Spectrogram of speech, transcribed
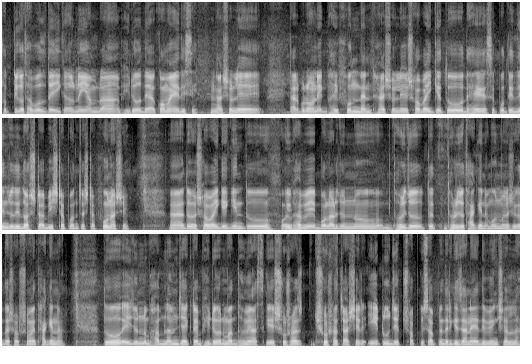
সত্যি কথা বলতে এই কারণেই আমরা ভিডিও দেওয়া কমাইয়ে দিছি। আসলে তারপর অনেক ভাই ফোন দেন। আসলে সবাইকে তো দেখা গেছে প্রতিদিন যদি দশটা, বিশটা, পঞ্চাশটা ফোন আসে তো সবাইকে কিন্তু ওইভাবে বলার জন্য ধৈর্য ধৈর্য থাকে না, মন মানসিকতা সবসময় থাকে না। তো এই জন্য ভাবলাম যে একটা ভিডিওর মাধ্যমে আজকে শসা শসা চাষের এ টু জেড সব কিছু আপনাদেরকে জানিয়ে দেবে ইনশাল্লাহ।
